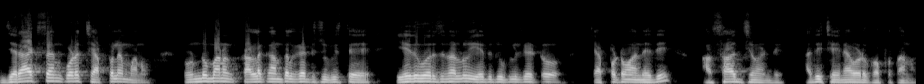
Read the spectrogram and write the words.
జిరాక్స్ అని కూడా చెప్పలేం మనం. రెండు మనం కళ్ళకి అంతలు కట్టి చూపిస్తే ఏది ఒరిజినల్ ఏది డూప్లికేటో చెప్పడం అనేది అసాధ్యం అండి. అది చైనా వాడి గొప్పతనం.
